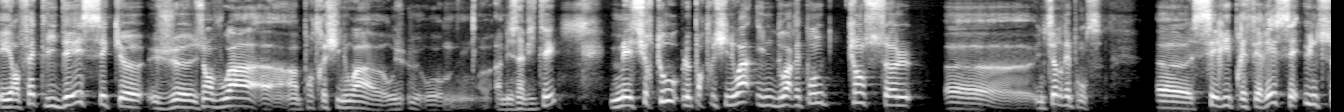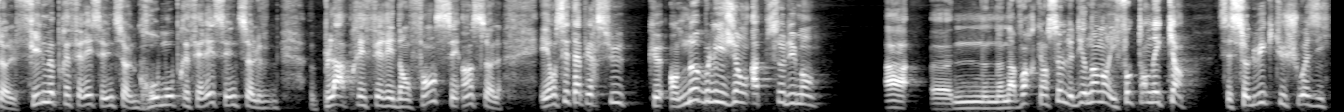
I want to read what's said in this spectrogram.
Et en fait, l'idée, c'est que je- j'envoie euh, un portrait chinois aux- à mes invités, mais surtout, le portrait chinois, il ne doit répondre qu'en seul, une seule réponse. Euh, série préférée, c'est une seule. Film préféré, c'est une seule. Gros mot préféré, c'est une seule. Plat préféré d'enfance, c'est un seul. Et on s'est aperçu qu'en obligeant absolument à euh, n'en avoir qu'un seul, de dire non, non, il faut que tu n'en aies qu'un. C'est celui que tu choisis.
